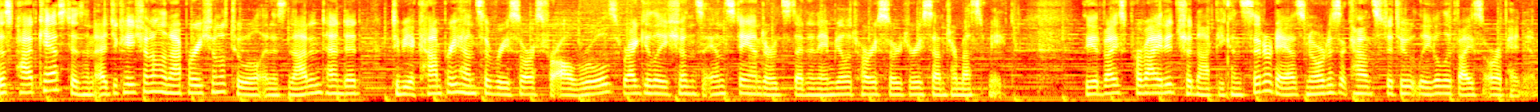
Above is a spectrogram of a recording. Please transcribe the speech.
This podcast is an educational and operational tool and is not intended to be a comprehensive resource for all rules, regulations, and standards that an ambulatory surgery center must meet. The advice provided should not be considered as, nor does it constitute legal advice or opinion.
